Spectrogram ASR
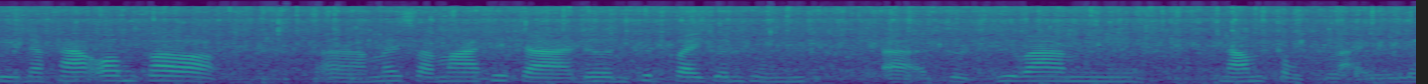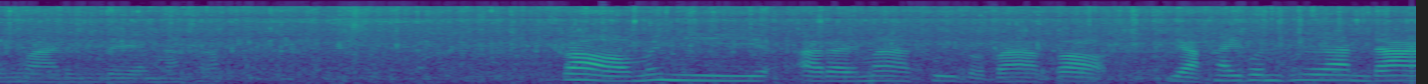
อีกนะคะ อ้อมก็ ไม่สามารถที่จะเดินขึ้นไปจนถึงจุดที่ว่ามีน้ำตกไหลลงมาแรงๆนะคะ ก็ไม่มีอะไรมากคือแบบว่าก็อยากให้เพื่อนๆได้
